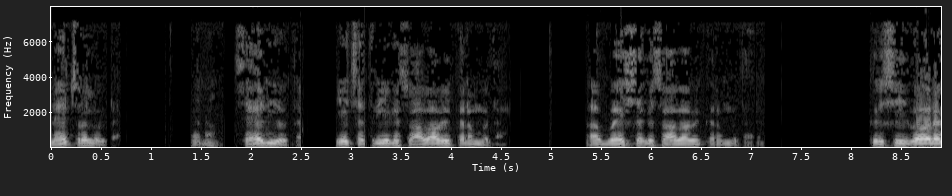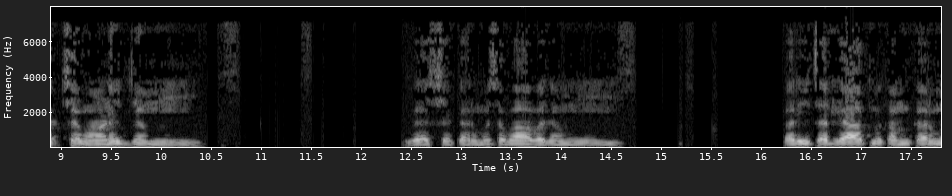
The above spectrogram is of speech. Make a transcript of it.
नेचुरल होता है है ना? सहज ही होता है। ये क्षत्रिय के स्वाभाविक कर्म बताए। अब वैश्य के स्वाभाविक कर्म बता रहे कृषि गौरक्ष वाणिज्यम, वैश्य कर्म स्वभावजम, परिचर्यात्मकम कर्म,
